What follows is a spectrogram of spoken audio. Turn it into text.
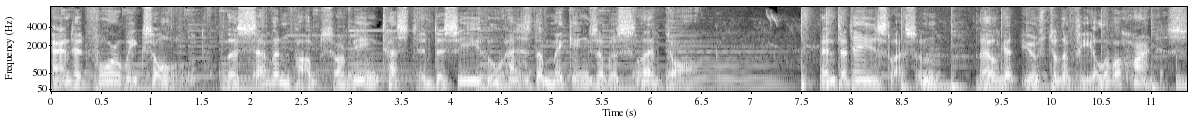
And at four weeks old, the seven pups are being tested to see who has the makings of a sled dog. In today's lesson, they'll get used to the feel of a harness,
